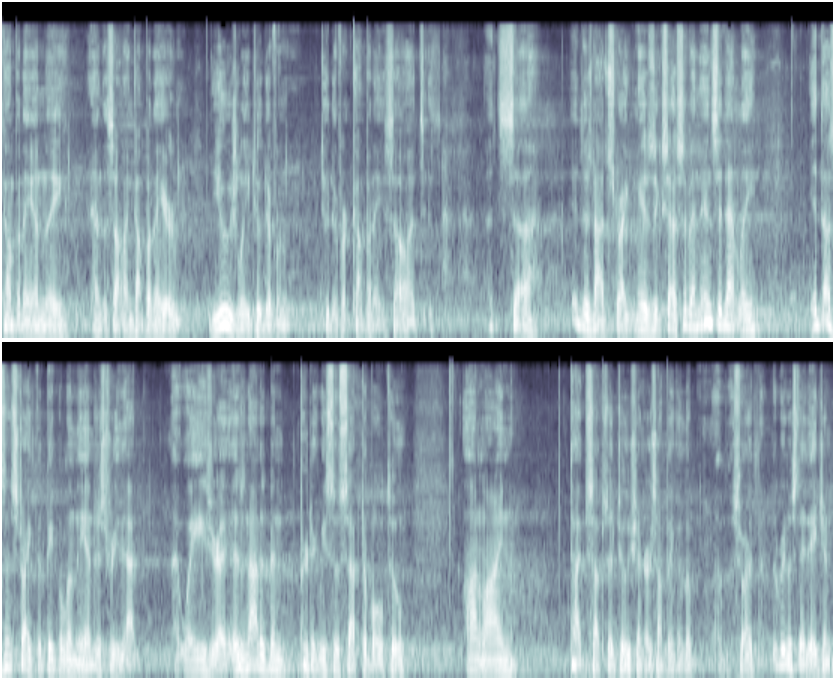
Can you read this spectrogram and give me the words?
company and the, and the selling company are usually two different, two different companies. So it's, it's, it's uh, it does not strike me as excessive. And incidentally, it doesn't strike the people in the industry that, that way either. It has not been particularly susceptible to online type substitution or something of the, of the sort. The real estate agent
